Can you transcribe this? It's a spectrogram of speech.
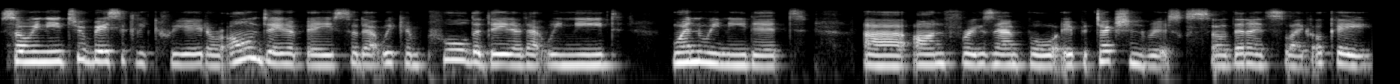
So we need to basically create our own database so that we can pull the data that we need when we need it uh, on, for example, a protection risk. So then it's like, okay,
